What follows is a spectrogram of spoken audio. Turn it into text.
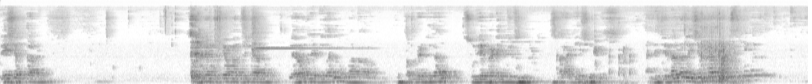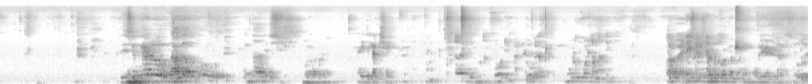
రేషన్ కార్డు ముఖ్యమంత్రి గారు రేవంత్ రెడ్డి గారు మన ఉత్తమ్ రెడ్డి గారు సూర్యాపేట నుంచి స్టార్ట్ చేసి అన్ని జిల్లాల్లో రేషన్ కార్డు నడుస్తుంది కదా. రేషన్ కార్డు దాదాపు ఎంత? ఐదు లక్షలు. మూడు కోట్ల మంది. కోట్ల ముప్పై ఏడు. లక్షలు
